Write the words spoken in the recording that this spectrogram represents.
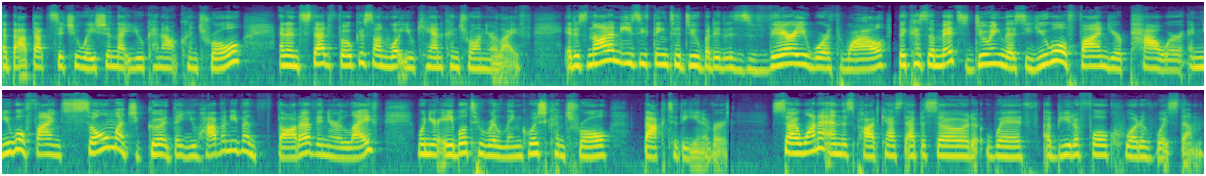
about that situation that you cannot control, and instead focus on what you can control in your life. It is not an easy thing to do, but it is very worthwhile because amidst doing this, you will find your power and you will find so much good that you haven't even thought of in your life when you're able to relinquish control back to the universe. So, I want to end this podcast episode with a beautiful quote of wisdom.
